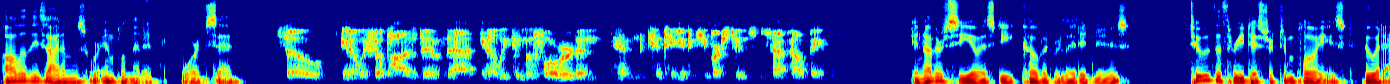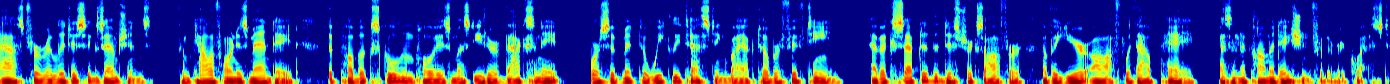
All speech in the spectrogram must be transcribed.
All of these items were implemented, Ward said. So, you know, we feel positive that, you know, we can move forward and, and continue to keep our students and staff healthy. In other CUSD COVID related news, two of the three district employees who had asked for religious exemptions from California's mandate that public school employees must either vaccinate or submit to weekly testing by October 15 have accepted the district's offer of a year off without pay as an accommodation for the request.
